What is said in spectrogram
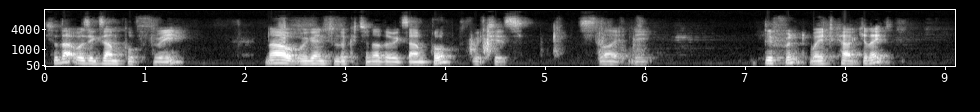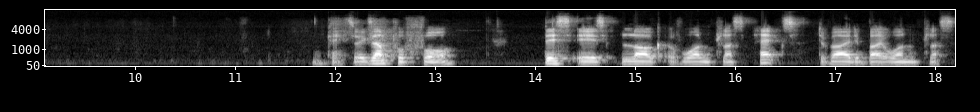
So that was example 3. Now we're going to look at another example, which is slightly different way to calculate. Okay, so example 4. This is log of 1 plus x divided by 1 plus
